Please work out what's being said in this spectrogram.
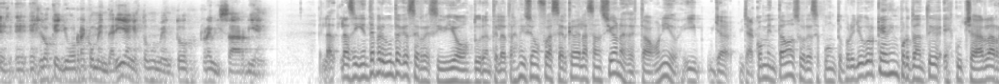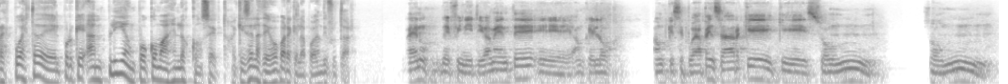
es, lo que yo recomendaría en estos momentos revisar bien. La, siguiente pregunta que se recibió durante la transmisión fue acerca de las sanciones de Estados Unidos y ya, ya comentamos sobre ese punto, pero yo creo que es importante escuchar la respuesta de él porque amplía un poco más en los conceptos. Aquí se las dejo para que la puedan disfrutar. Bueno, definitivamente, eh, aunque, aunque se pueda pensar que, que son, son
